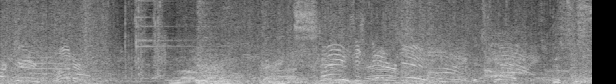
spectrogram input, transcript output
Parking! Hunter! All right, thanks. Flames is bitter, dude! It's dead. This is...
